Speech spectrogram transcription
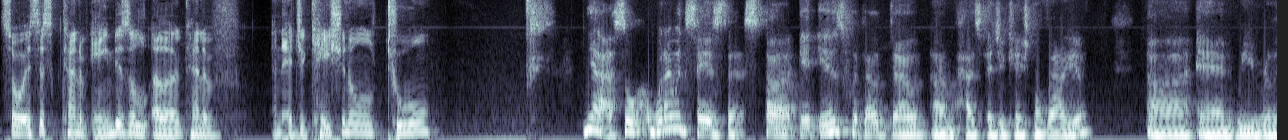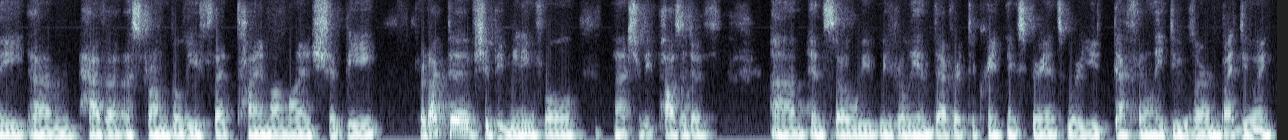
So is this kind of aimed as a, a kind of an educational tool? Yeah. So what I would say is this: uh, it is without doubt um, has educational value, uh, and we really um, have a, a strong belief that time online should be productive, should be meaningful, uh, should be positive. Um, and so we, we've really endeavored to create an experience where you definitely do learn by doing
